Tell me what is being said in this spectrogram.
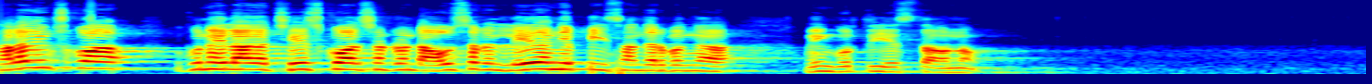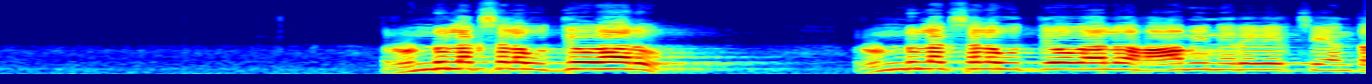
తలదించుకునేలాగా చేసుకోవాల్సినటువంటి అవసరం లేదని చెప్పి ఈ సందర్భంగా మేము గుర్తు చేస్తా ఉన్నాం. రెండు లక్షల ఉద్యోగాలు రెండు లక్షల ఉద్యోగాలు హామీ నెరవేర్చేంత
